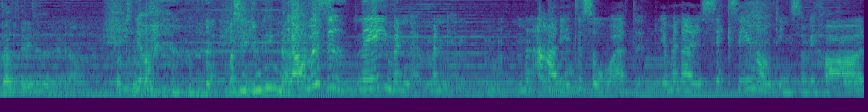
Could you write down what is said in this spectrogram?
Varför är det det? Ja. Vad tror Ja, du? Vad säger du Linda? ja precis. Nej, men, men, men är det inte så att, jag menar sex är ju någonting som vi har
